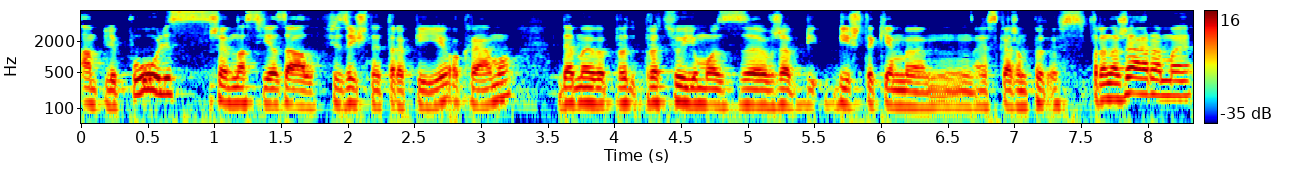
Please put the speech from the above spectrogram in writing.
ампліпульс. Ще в нас є зал фізичної терапії окремо, де ми пр- працюємо з вже бі- більш такими, скажімо, з тренажерами,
